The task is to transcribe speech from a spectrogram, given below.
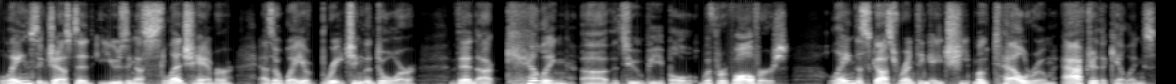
Lane suggested using a sledgehammer as a way of breaching the door, then uh, killing uh, the two people with revolvers. Lane discussed renting a cheap motel room after the killings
